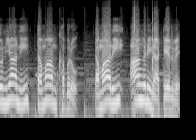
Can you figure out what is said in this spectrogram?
દુનિયાની તમામ ખબરો તમારી આંગળીના ટેરવે.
